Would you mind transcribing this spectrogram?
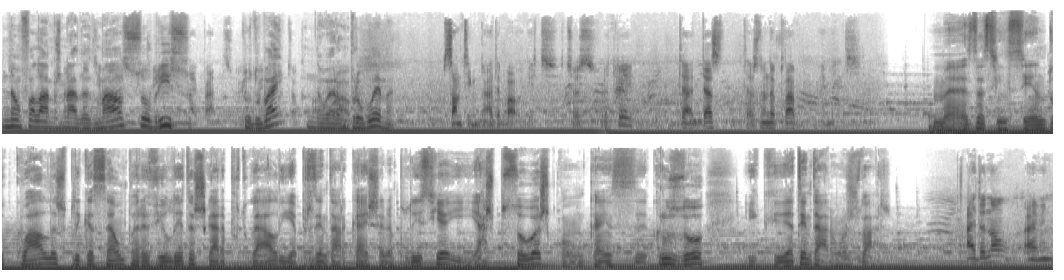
não falámos nada de mal sobre isso. Tudo bem, não era um problema. Mas, assim sendo, qual a explicação para Violeta chegar a Portugal e apresentar queixa na polícia e às pessoas com quem se cruzou e que a tentaram ajudar? I don't know. I mean,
